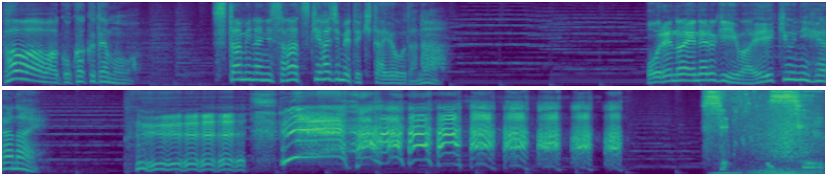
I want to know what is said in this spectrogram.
パワーは互角でもスタミナに差がつき始めてきたようだな 俺のエネルギーは永久に減らない。せセル。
